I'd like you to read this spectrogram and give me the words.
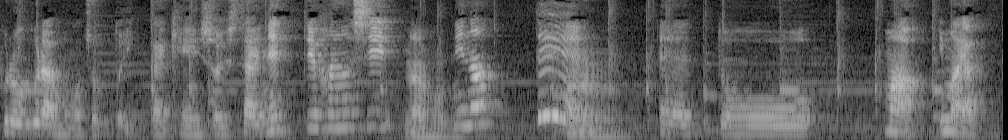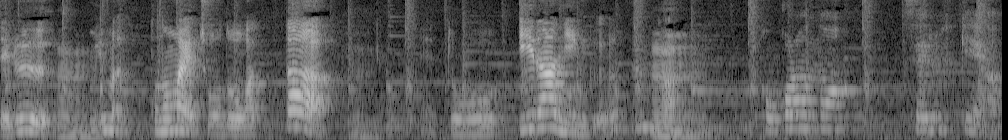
プログラムをちょっと一回検証したいねっていう話になって、えーっとまあ今やってる、うん。今この前ちょうど終わった、えーっと e ラーニング、うん。なんか心のセルフケア、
